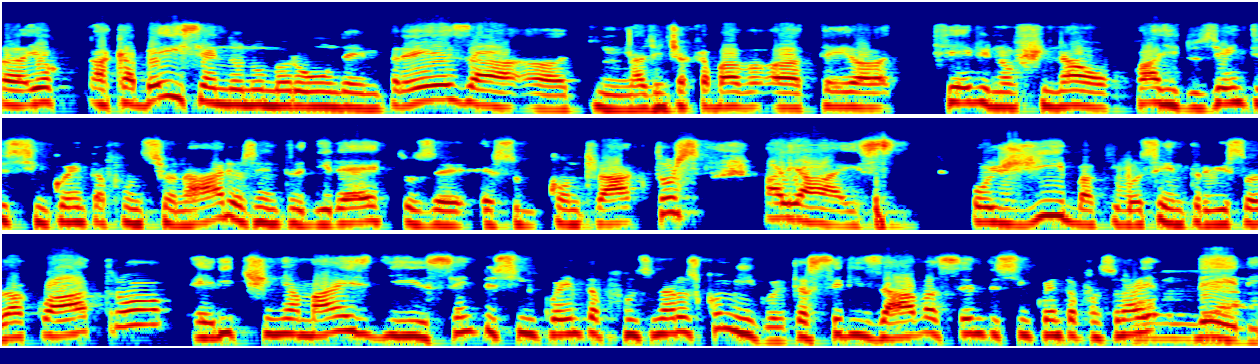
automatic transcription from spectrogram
Uh, eu acabei sendo o número um da empresa, uh, a gente acabava uh, ter, teve no final quase 250 funcionários entre diretos e, e subcontractors. Aliás, o Giba, que você entrevistou da Quatro, ele tinha mais de 150 funcionários comigo, ele terceirizava 150 funcionários Olha. dele.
